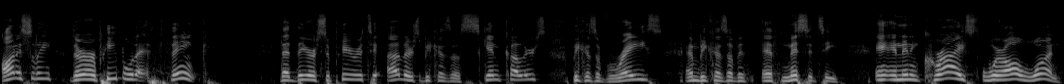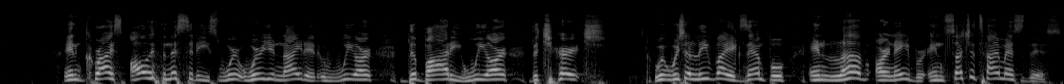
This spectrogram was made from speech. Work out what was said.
honestly there are people that think that they are superior to others because of skin colors, because of race, and because of ethnicity. And, and in Christ, we're all one. In Christ, all ethnicities, we're, we're united. We are the body, we are the church. We, we should live by example and love our neighbor in such a time as this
